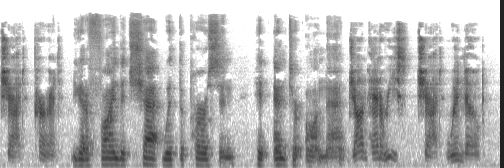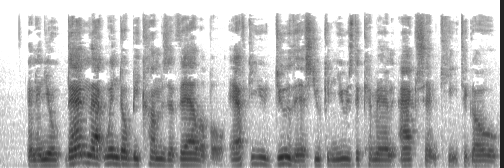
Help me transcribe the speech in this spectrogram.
Chat. Current. you got to find the chat with the person. Hit Enter on that. John Panarese. Chat. Window. and then you then that window becomes available. After you do this, you can use the command accent key to go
